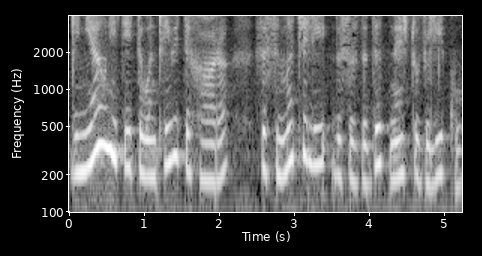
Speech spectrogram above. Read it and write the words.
Гениалните и талантливите хора са се мъчили да създадат нещо велико,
